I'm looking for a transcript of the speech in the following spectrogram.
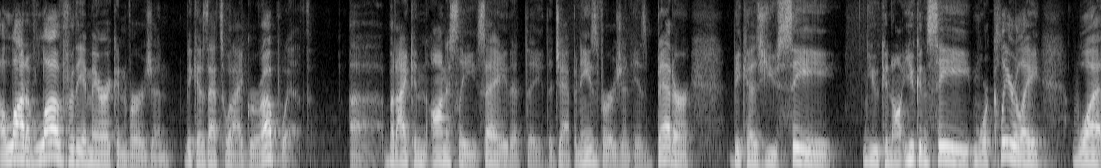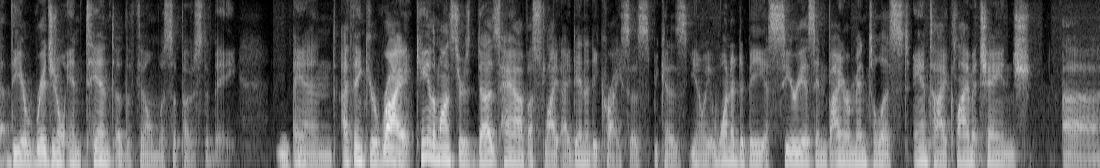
a lot of love for the American version because that's what I grew up with. Uh, but I can honestly say that the the Japanese version is better because you see you can you can see more clearly what the original intent of the film was supposed to be. Mhm. And I think you're right. King of the Monsters does have a slight identity crisis because, you know, it wanted to be a serious environmentalist, anti climate change uh,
